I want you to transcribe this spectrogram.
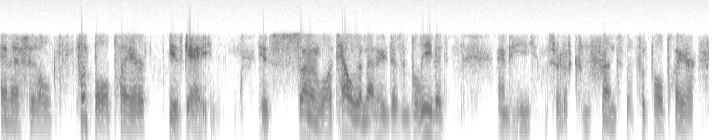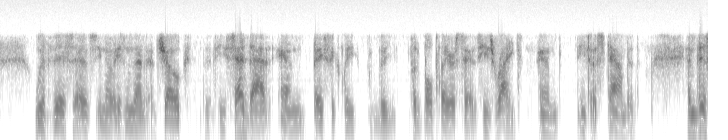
NFL football player, is gay. His son in law tells him that, he doesn't believe it, and he sort of confronts the football player with this as, you know, isn't that a joke that he said that? And basically, the football player says he's right, and he's astounded. And this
